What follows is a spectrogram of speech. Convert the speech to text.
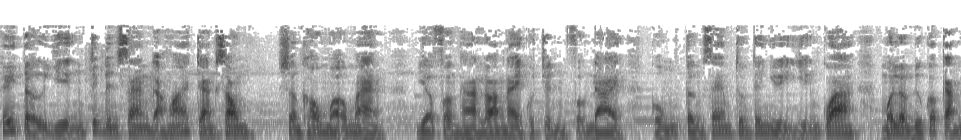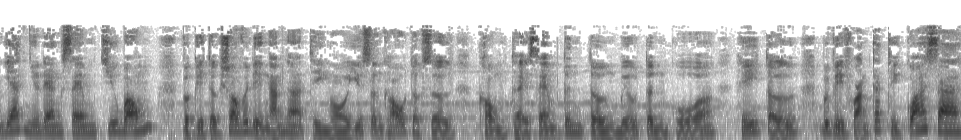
Hí tử diễn Tiết Đinh Sang đã hóa trang xong, sân khấu mở màn, vở phần Hà Loan này của Trình Phượng Đài cũng từng xem Thương Tế Nhụy diễn qua, mỗi lần đều có cảm giác như đang xem chiếu bóng, và kỳ thực so với điện ảnh ha thì ngồi dưới sân khấu thật sự không thể xem tinh tường biểu tình của hí tử, bởi vì khoảng cách thì quá xa,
